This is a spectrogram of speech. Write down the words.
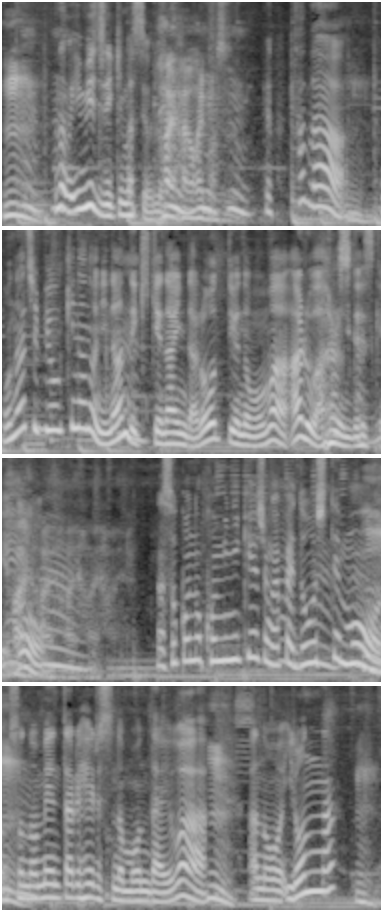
うん。なんかイメージできますよね。はいはいわかります。ただ、うん。同じ病気なのになんで聞けないんだろうっていうのもまああるはあるんですけど、そこのコミュニケーションがやっぱりどうしても、うんそのメンタルヘルスの問題は、うん。あのいろんなうん。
